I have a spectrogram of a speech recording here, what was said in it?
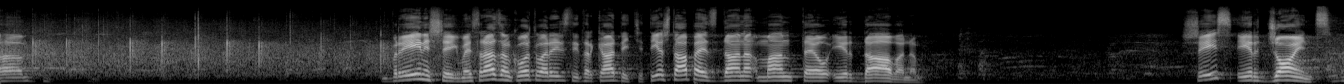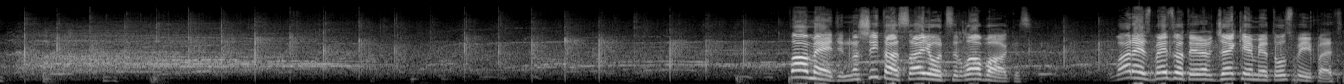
Um, brīnišķīgi. Mēs redzam, ko tu vari izdarīt ar kadiķi. Tieši tāpēc, Dana, man tev ir dāvana. Šis ir joints. Pamēģini, nu šitās sajūtas ir labākas. Varēs beidzot ir ar džekiem iet uzpīpēt.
